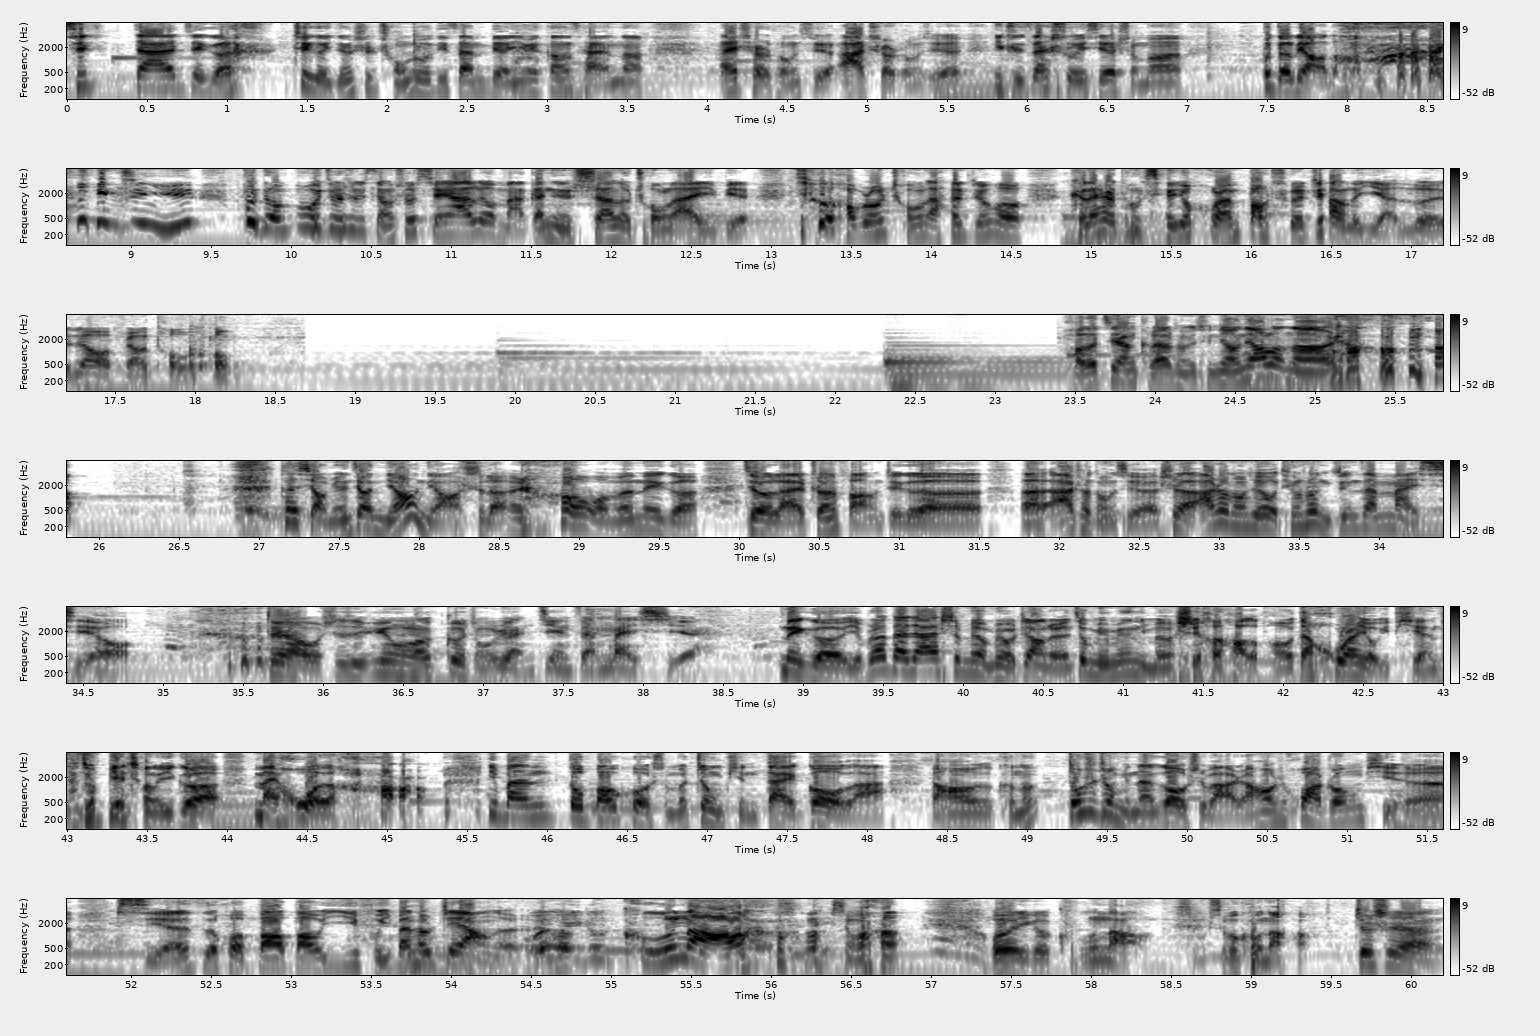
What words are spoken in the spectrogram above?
其实大家这个 这个已经是重录第三遍，因为刚才呢，艾彻尔同学、阿彻尔同学一直在说一些什么不得了的话，以至于不得不就是想说悬崖勒马，赶紧删了重来一遍。结果好不容易重来了之后，克莱尔同学又忽然爆出了这样的言论，让我非常头痛。好的，既然克莱尔同学去尿尿了呢，然后呢？他小名叫尿尿，是的。然后我们那个就来专访这个呃阿彻同学。是阿彻同学，我听说你最近在卖鞋哦。对啊，我是运用了各种软件在卖鞋。那个也不知道大家身边有没有这样的人，就明明你们是很好的朋友，但忽然有一天他就变成了一个卖货的号。一般都包括什么正品代购啦，然后可能都是正品代购是吧？然后是化妆品、鞋子或包包、衣服，一般都是这样的。我有一个苦恼，什么？我有一个苦恼，什么什么苦恼？就是。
